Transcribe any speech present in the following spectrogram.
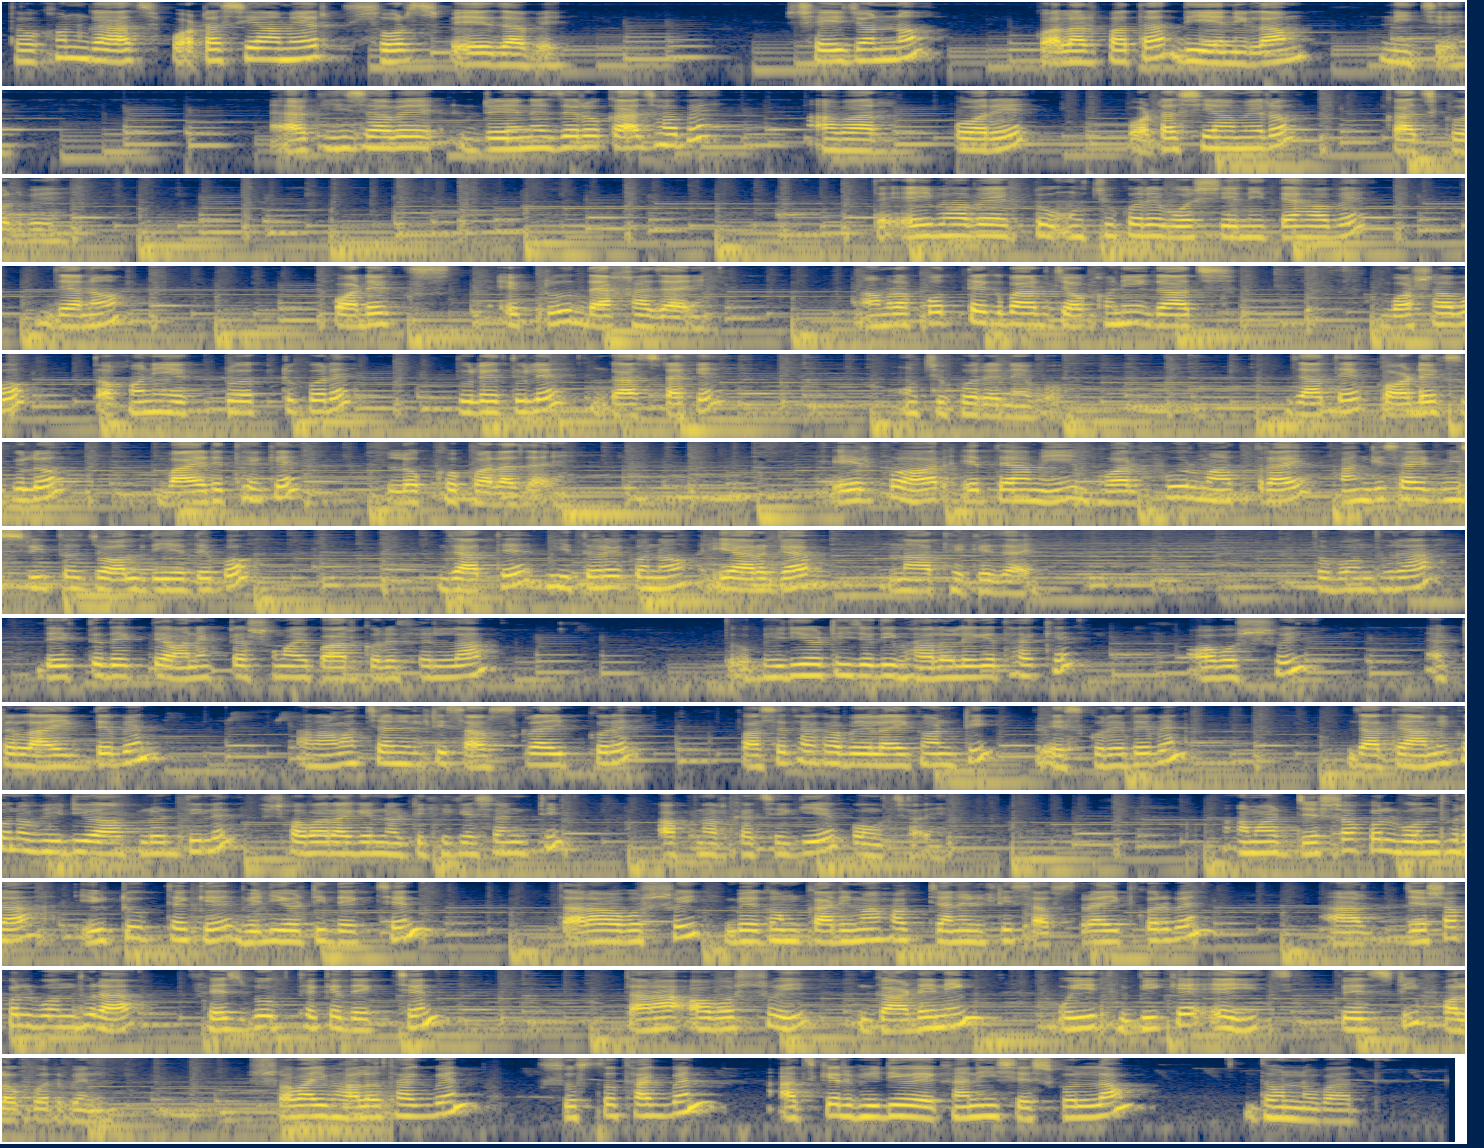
তখন গাছ পটাশিয়ামের সোর্স পেয়ে যাবে। সেই জন্য কলার পাতা দিয়ে নিলাম নিচে। এক হিসাবে ড্রেনেজেরও কাজ হবে, আবার পরে পটাশিয়ামেরও কাজ করবে। তো এইভাবে একটু উঁচু করে বসিয়ে নিতে হবে, যেন কডেক্স একটু দেখা যায়। আমরা প্রত্যেকবার যখনই গাছ বসাবো তখনই একটু একটু করে তুলে তুলে গাছটাকে উঁচু করে নেব, যাতে কডেক্সগুলো বাইরে থেকে লক্ষ্য করা যায়। এরপর এতে আমি ভরপুর মাত্রায় ফাঙ্গিসাইড মিশ্রিত জল দিয়ে দেব, যাতে ভিতরে কোনো এয়ার গ্যাপ না থেকে যায়। তো বন্ধুরা, দেখতে দেখতে অনেকটা সময় পার করে ফেললাম। তো ভিডিওটি যদি ভালো লেগে থাকে, অবশ্যই একটা লাইক দেবেন আর আমার চ্যানেলটি সাবস্ক্রাইব করে পাশে থাকা বেল আইকনটি প্রেস করে দেবেন, যাতে আমি কোনো ভিডিও আপলোড দিলে সবার আগে নোটিফিকেশানটি আপনার কাছে গিয়ে পৌঁছায়। আমার যে সকল বন্ধুরা ইউটিউব থেকে ভিডিওটি দেখছেন, তারা অবশ্যই বেগম কারিমা হক চ্যানেলটি সাবস্ক্রাইব করবেন, আর যে সকল বন্ধুরা ফেসবুক থেকে দেখছেন, তারা অবশ্যই gardening with B K H পেজটি ফলো করবেন। সবাই ভালো থাকবেন সুস্থ থাকবেন। আজকের ভিডিও এখানেই শেষ করলাম। ধন্যবাদ।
